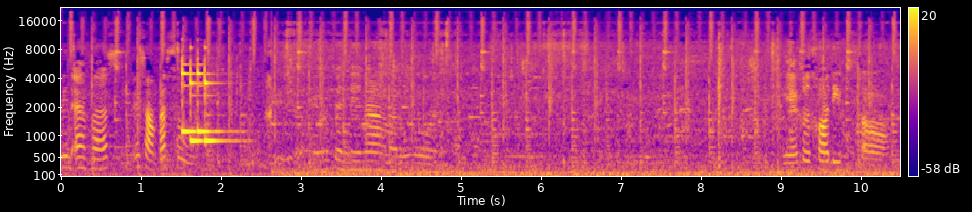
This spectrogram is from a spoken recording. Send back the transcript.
บิน Airbus A 3 8 0นี่ก็เป็นที่นั่งนะทุกคนนี่คือข้อดีของจอง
